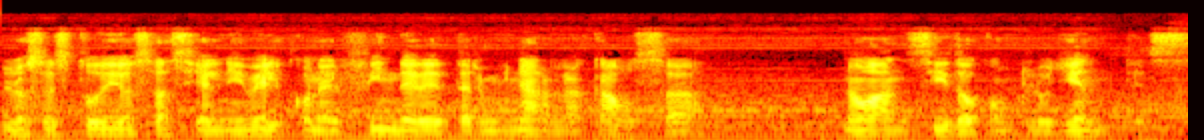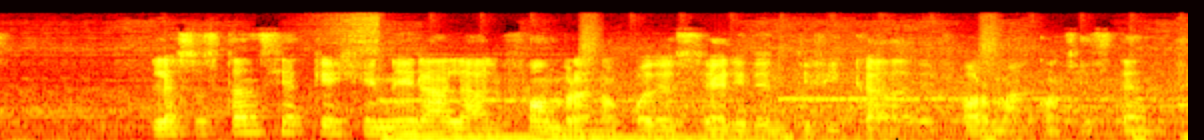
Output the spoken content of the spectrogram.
Los estudios hacia el nivel con el fin de determinar la causa no han sido concluyentes. La sustancia que genera la alfombra no puede ser identificada de forma consistente.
